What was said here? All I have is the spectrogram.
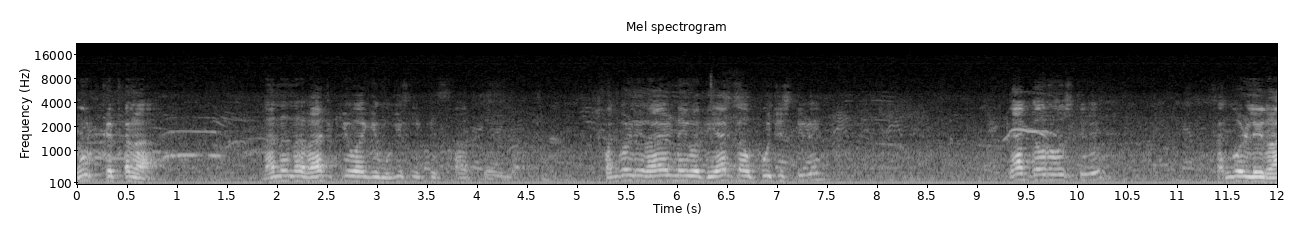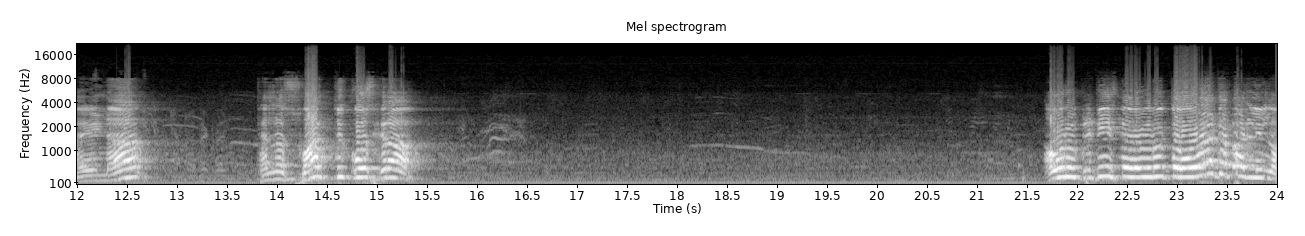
ಮೂರ್ಖತನ. ನನ್ನನ್ನು ರಾಜಕೀಯವಾಗಿ ಮುಗಿಸ್ಲಿಕ್ಕೆ ಸಾಧ್ಯ ಇಲ್ಲ. ಸಂಗೊಳ್ಳಿ ರಾಯಣ್ಣ ಇವತ್ತು ಯಾಕೆ ನಾವು ಪೂಜಿಸ್ತೀವಿ? ಯಾಕೆ ಗೌರವಿಸ್ತೀವಿ? ಸಂಗೊಳ್ಳಿ ರಾಯಣ್ಣ ತನ್ನ ಸ್ವಾರ್ಥಕ್ಕೋಸ್ಕರ. ಅವರು ಬ್ರಿಟಿಷ್ನವರ ವಿರುದ್ಧ ಹೋರಾಟ ಮಾಡಲಿಲ್ಲ.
